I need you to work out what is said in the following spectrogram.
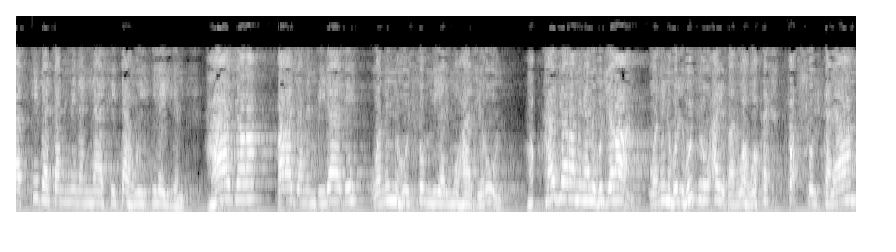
أفئدة من الناس تهوي إليهم. هاجر خرج من بلاده ومنه سمي المهاجرون. هجر من الهجران ومنه الهجر أيضا وهو فحش الكلام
